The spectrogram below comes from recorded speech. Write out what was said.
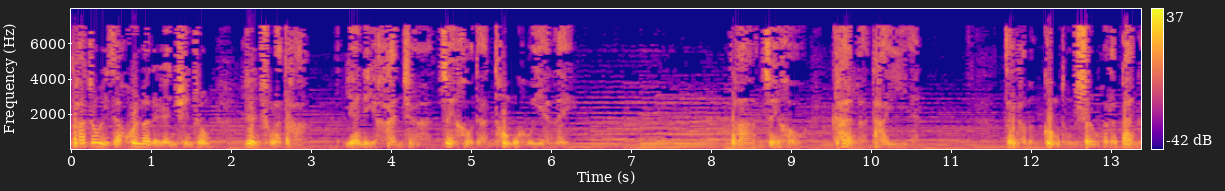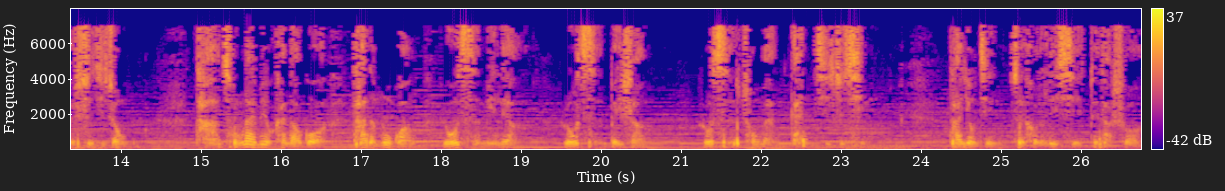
他终于在混乱的人群中认出了他，眼里含着最后的痛苦眼泪。他最后看了他一眼，在他们共同生活的半个世纪中，他从来没有看到过他的目光如此明亮，如此悲伤。如此充满感激之情，他用尽最后的力气对他说：“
